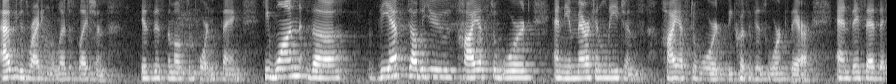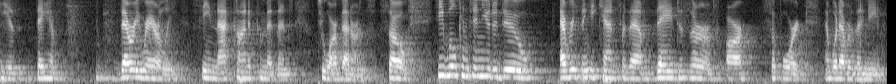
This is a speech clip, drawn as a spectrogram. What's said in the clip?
as he was writing the legislation, is this the most important thing? He won the VFW's highest award and the American Legion's highest award because of his work there. And they said that he is, they have very rarely seen that kind of commitment to our veterans. So he will continue to do everything he can for them. They deserve our support and whatever they need.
